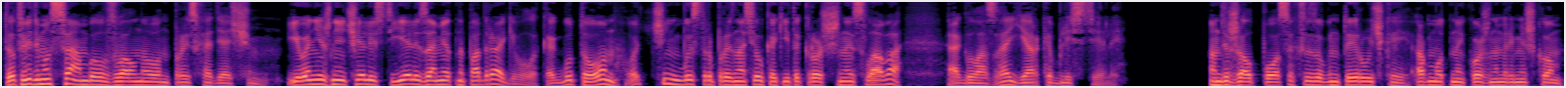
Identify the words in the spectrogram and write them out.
Тот, видимо, сам был взволнован происходящим. Его нижняя челюсть еле заметно подрагивала, как будто он очень быстро произносил какие-то крошечные слова, а глаза ярко блестели. Он держал посох с изогнутой ручкой, обмотанной кожаным ремешком.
